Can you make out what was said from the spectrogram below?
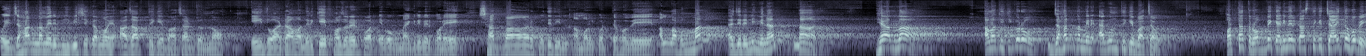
ওই জাহান নামের বিভীষিকাময় আজাব থেকে বাঁচার জন্য। এই দোয়াটা আমাদেরকে ফজরের পর এবং ম্যাগরিবের পরে সাতবার প্রতিদিন আমল করতে হবে। আল্লাহ হুম্মা আজরিনি মিনান নার। হে আল্লাহ, আমাকে কি করো? জাহান নামের আগুন থেকে বাঁচাও। অর্থাৎ রব্বে ক্যারিমের কাছ থেকে চাইতে হবে।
